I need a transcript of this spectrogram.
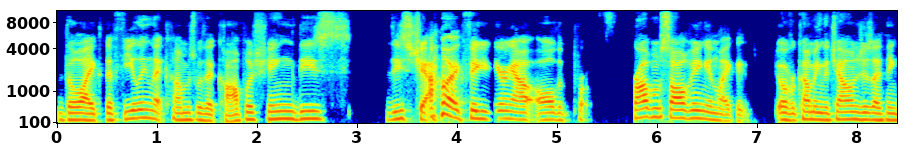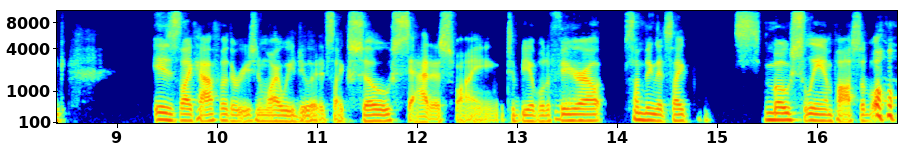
the like the feeling that comes with accomplishing these these cha- like figuring out all the pro- problem solving and like overcoming the challenges I think is like half of the reason why we do it. It's like so satisfying to be able to figure Yeah. out something that's like mostly impossible.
